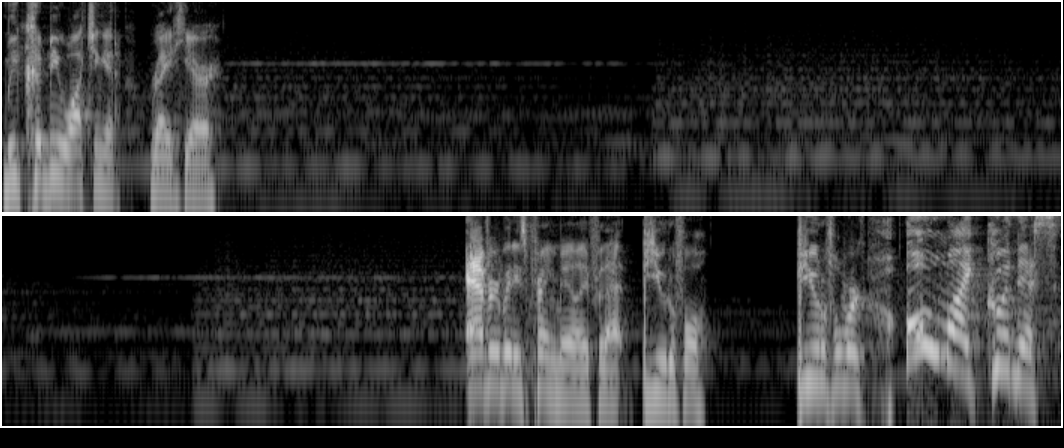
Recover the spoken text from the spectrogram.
We could be watching it right here. Everybody's praying melee for that. Beautiful. Beautiful work. Oh my goodness!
